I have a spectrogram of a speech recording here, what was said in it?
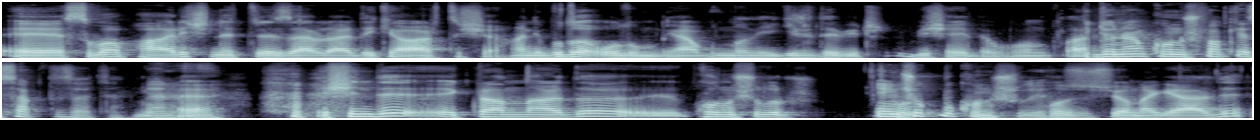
E, swap hariç net rezervlerdeki artışa. Hani bu da olumlu. Yani bununla ilgili de bir bir şey de bulundular. Bir dönem konuşmak yasaktı zaten. Yani Evet. E şimdi ekranlarda e, konuşulur en çok bu konuşuluyor. pozisyona geldi.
